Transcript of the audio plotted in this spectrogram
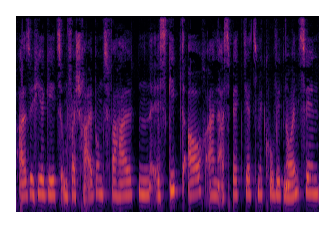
Also hier geht's um Verschreibungsverhalten. Es gibt auch einen Aspekt jetzt mit Covid-19,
